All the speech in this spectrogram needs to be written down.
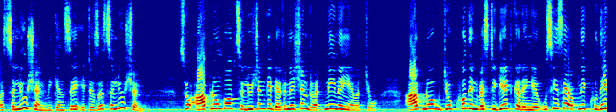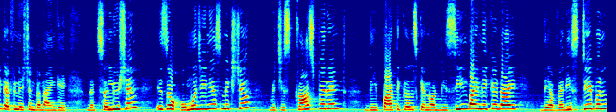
a solution we can say it is a solution so आप लोगों को अब सोल्यूशन की डेफिनेशन रटनी नहीं है बच्चों। आप लोग जो खुद इन्वेस्टिगेट करेंगे उसी से अपनी खुद ही डेफिनेशन बनाएँगे that solution is a homogeneous mixture which is transparent the particles can not be seen by naked eye they are very stable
